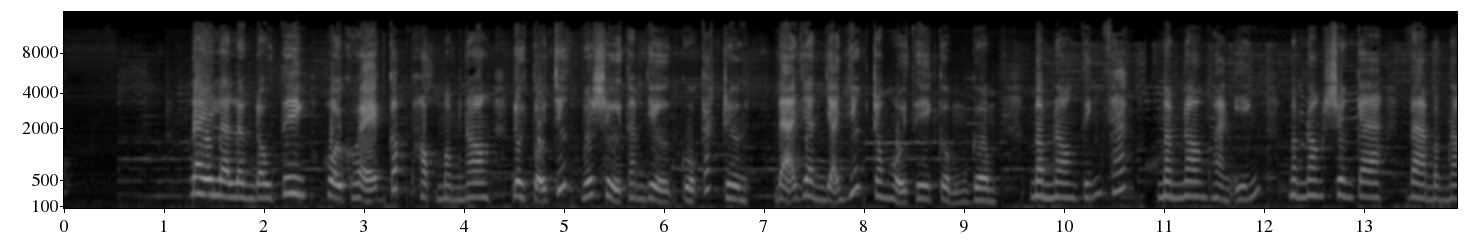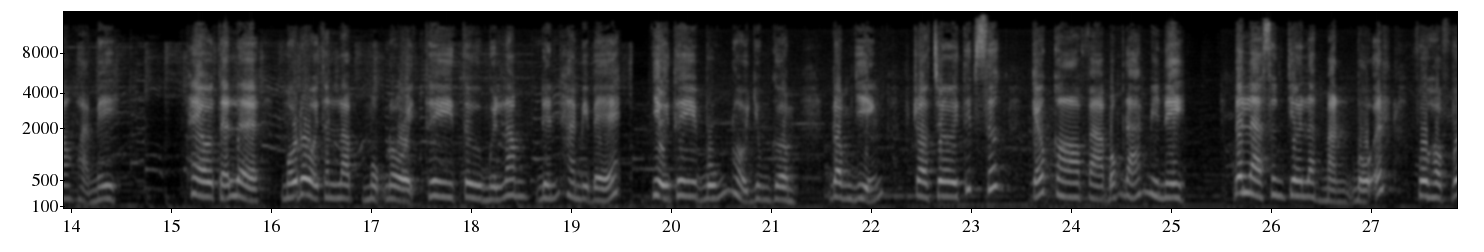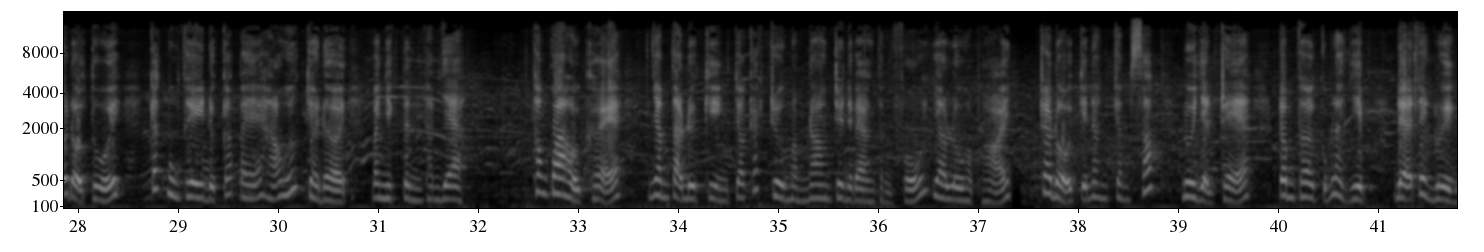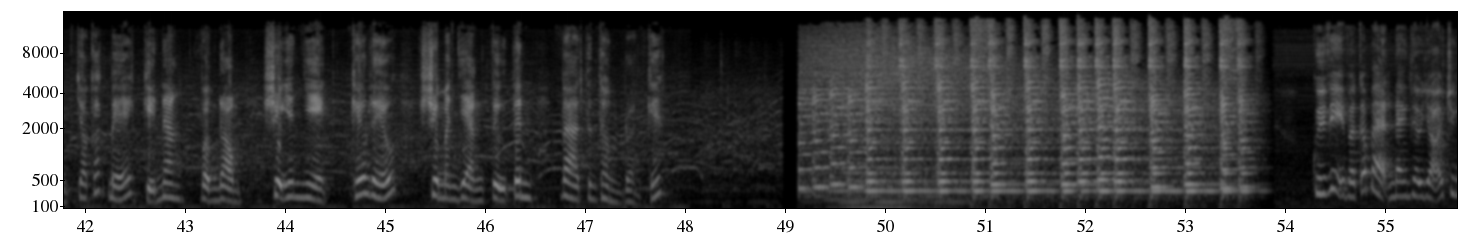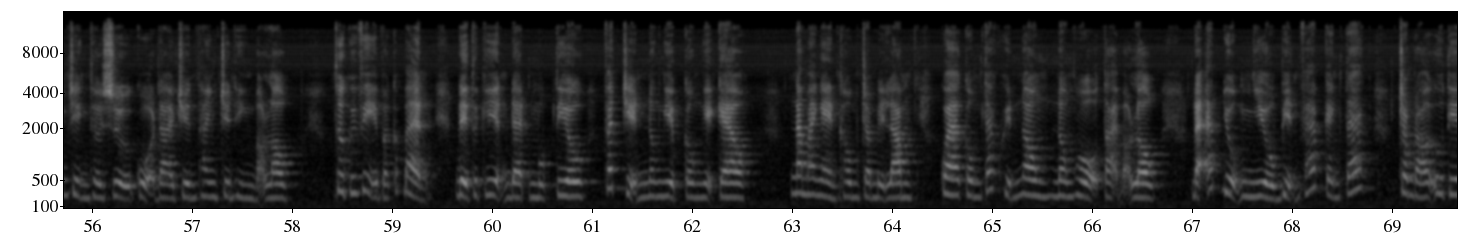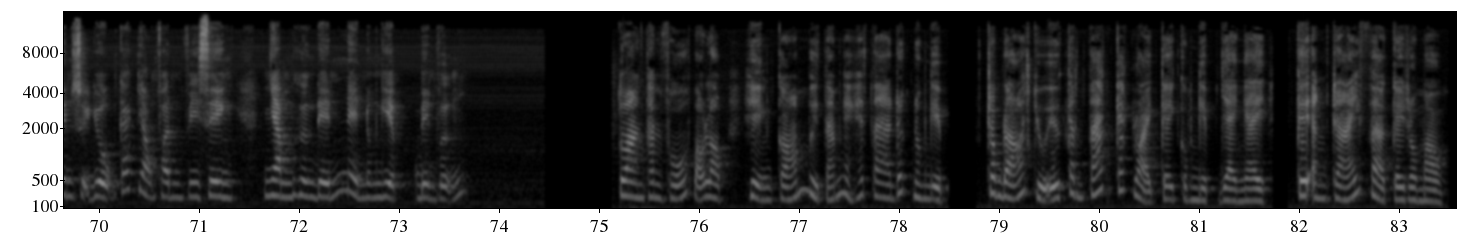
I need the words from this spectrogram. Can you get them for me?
Đây là lần đầu tiên Hội khỏe cấp học mầm non được tổ chức với sự tham dự của các trường đã giành giải nhất trong hội thi cụm gồm mầm non tiếng Pháp, mầm non Hoàng Yến, mầm non Sơn Ca và mầm non Hòa Mi. Theo thể lệ, mỗi đội thành lập một đội thi từ 15 đến 20 bé, dự thi 4 nội dung gồm đồng diễn, trò chơi tiếp sức, kéo co và bóng đá mini. Đây là sân chơi lành mạnh, bổ ích, phù hợp với độ tuổi. Các môn thi được các bé háo hức chờ đợi và nhiệt tình tham gia. Thông qua hội khỏe nhằm tạo điều kiện cho các trường mầm non trên địa bàn thành phố giao lưu học hỏi, trao đổi kỹ năng chăm sóc, nuôi dạy trẻ, đồng thời cũng là dịp để rèn luyện cho các bé kỹ năng, vận động, sự nhanh nhẹn, khéo léo, sự mạnh dạn tự tin và tinh thần đoàn kết. Quý vị và các bạn đang theo dõi chương trình thời sự của Đài Truyền thanh Truyền hình Bảo Lộc. Thưa quý vị và các bạn, để thực hiện đạt mục tiêu phát triển nông nghiệp công nghệ cao, năm 2015, qua công tác khuyến nông, nông hộ tại Bảo Lộc đã áp dụng nhiều biện pháp canh tác, trong đó ưu tiên sử dụng các dòng phân vi sinh nhằm hướng đến nền nông nghiệp bền vững. Toàn thành phố Bảo Lộc hiện có 18.000 hecta đất nông nghiệp, trong đó chủ yếu canh tác các loại cây công nghiệp dài ngày, cây ăn trái và cây rau màu.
